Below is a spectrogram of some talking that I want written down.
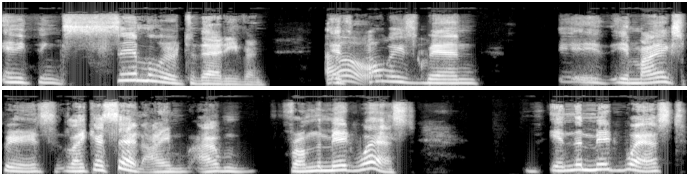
anything similar to that. Even it's Oh. always been, in my experience. Like I said, I'm I'm from the Midwest. In the Midwest,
